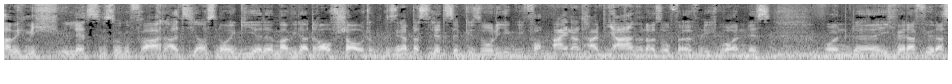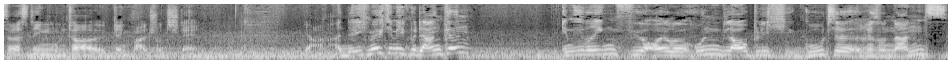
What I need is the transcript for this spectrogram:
Habe ich mich letztens so gefragt, als ich aus Neugierde mal wieder draufschaute und gesehen habe, dass die letzte Episode irgendwie vor eineinhalb Jahren oder so veröffentlicht worden ist. Und äh, ich wäre dafür, dass wir das Ding unter Denkmalschutz stellen. Ja, ich möchte mich bedanken. Im Übrigen für eure unglaublich gute Resonanz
